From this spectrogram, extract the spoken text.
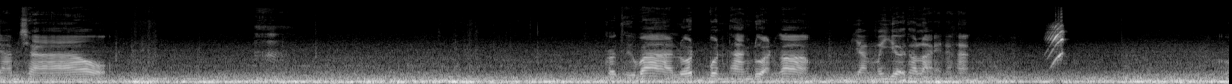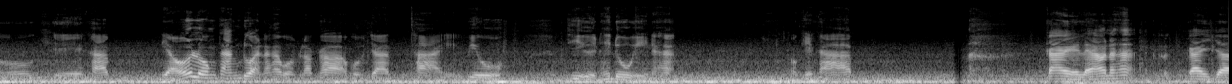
ยามเช้าก็ถือว่ารถบนทางด่วนก็ยังไม่เยอะเท่าไหร่นะฮะโอเคครับ เดี๋ยวลงทางด่วนนะครับผมแล้วก็ผมจะถ่ายวิวที่อื่นให้ดูอีกนะฮะ โอเคครับ ใกล้แล้วนะฮะใกล้จะ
